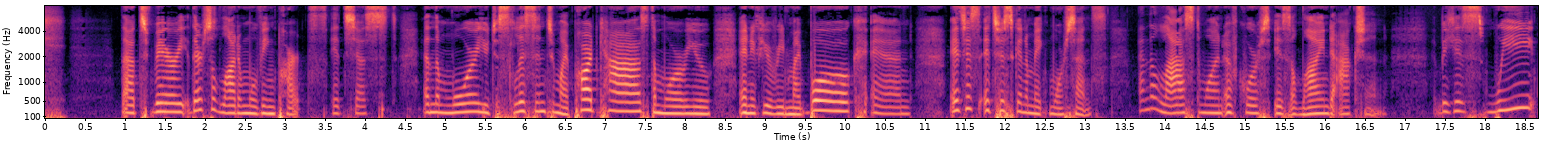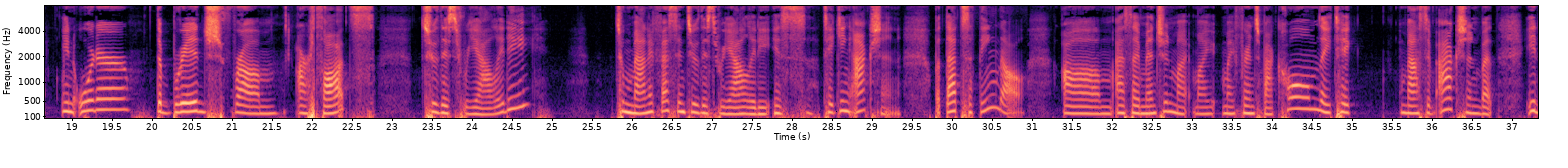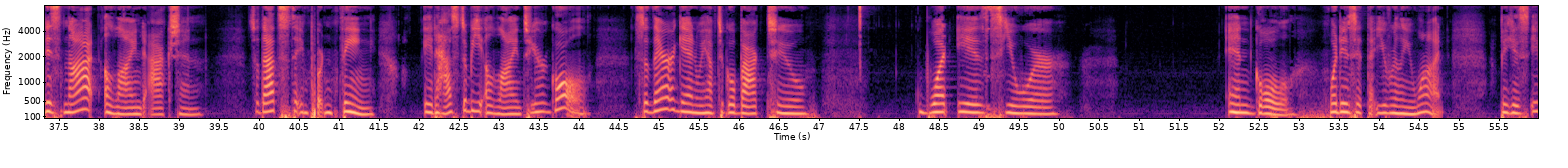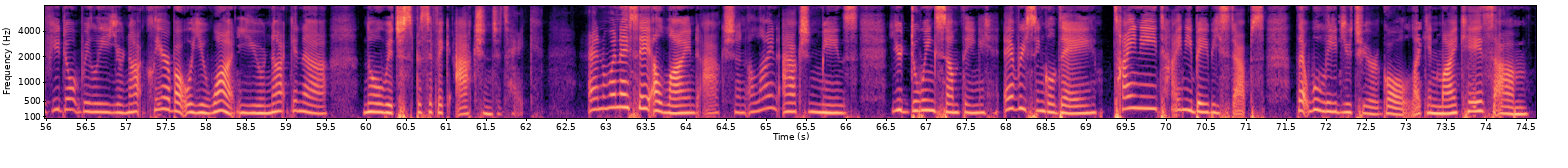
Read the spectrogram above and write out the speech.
that's very there's a lot of moving parts. It's just and the more you just listen to my podcast the more you and if you read my book and it's just it's just going to make more sense. And the last one of course is aligned action because we in order the bridge from our thoughts to this reality to manifest into this reality is taking action. But that's the thing though. Um, as i mentioned my, my, my friends back home they take massive action but it is not aligned action. So that's the important thing. It has to be aligned to your goal. So there again we have to go back to what is your end goal? What is it that you really want? Because if you don't really, you're not clear about what you want, you're not gonna know which specific action to take. And when I say aligned action, aligned action means you're doing something every single day, tiny, tiny baby steps that will lead you to your goal. Like in my case, um,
